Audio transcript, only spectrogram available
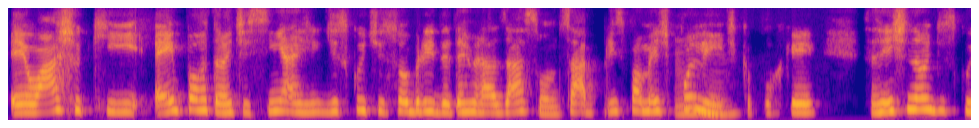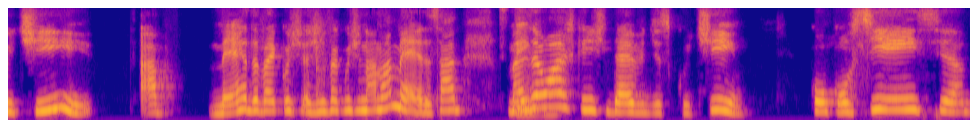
eu acho que é importante, sim, a gente discutir sobre determinados assuntos, sabe? Principalmente uhum. política, porque se a gente não discutir, a merda vai a gente vai continuar na merda, sabe? Sim. Mas eu acho que a gente deve discutir com consciência,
